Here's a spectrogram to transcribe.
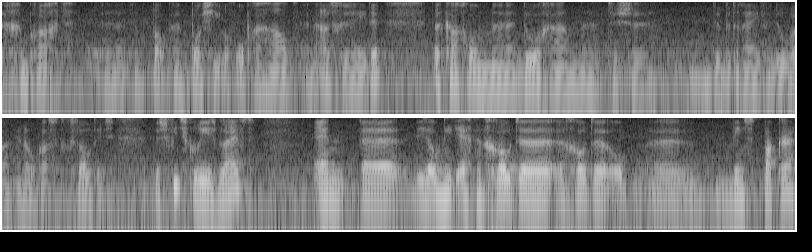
gebracht, een, po een, portie of opgehaald en uitgereden. Dat kan gewoon doorgaan tussen de bedrijven door. En ook als het gesloten is. Dus fietscouriers blijft. En die is ook niet echt een grote, grote op, winstpakker.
